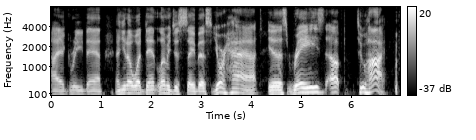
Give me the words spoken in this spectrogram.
I agree, Dan. And you know what, Dan? Let me just say this your hat is raised up too high.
